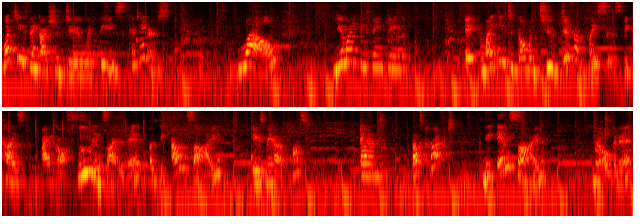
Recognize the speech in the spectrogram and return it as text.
what do you think I should do with these containers? Well, you might be thinking it might need to go in two different places because I've got food inside of it, but the outside is made out of plastic. And that's correct. The inside, I'm gonna open it,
